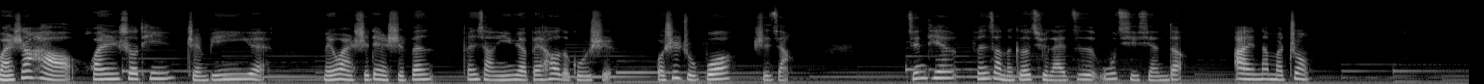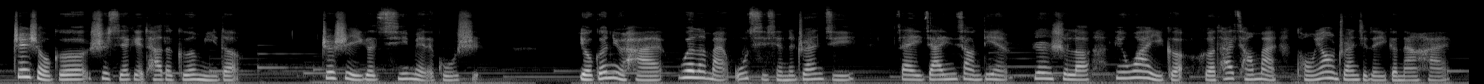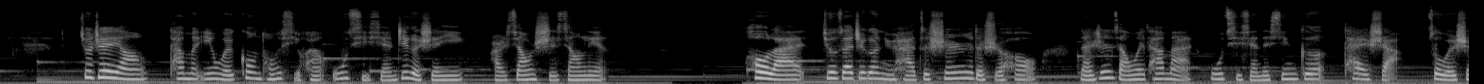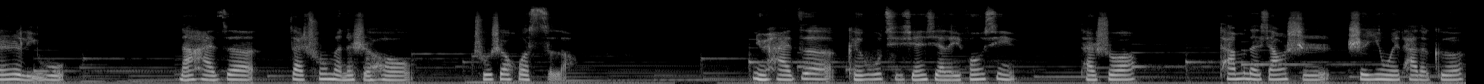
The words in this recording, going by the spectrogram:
晚上好，欢迎收听枕边音乐，每晚十点十分分享音乐背后的故事。我是主播石讲，今天分享的歌曲来自巫启贤的《爱那么重》。这首歌是写给他的歌迷的，这是一个凄美的故事。有个女孩为了买巫启贤的专辑，在一家音像店认识了另外一个和她抢买同样专辑的一个男孩。就这样，他们因为共同喜欢巫启贤这个声音而相识相恋。后来，就在这个女孩子生日的时候，男生想为她买巫启贤的新歌《太傻》作为生日礼物。男孩子在出门的时候出车祸死了。女孩子给巫启贤写了一封信，她说：“他们的相识是因为他的歌。”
